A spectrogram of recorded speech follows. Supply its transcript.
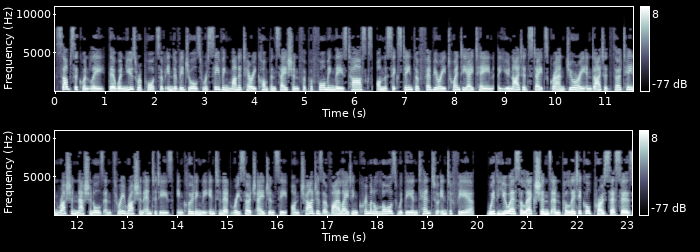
Subsequently, there were news reports of individuals receiving monetary compensation for performing these tasks. On 16 February 2018, a United States grand jury indicted 13 Russian nationals and three Russian entities, including the Internet Research Agency, on charges of violating criminal laws with the intent to interfere with U.S. elections and political processes,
